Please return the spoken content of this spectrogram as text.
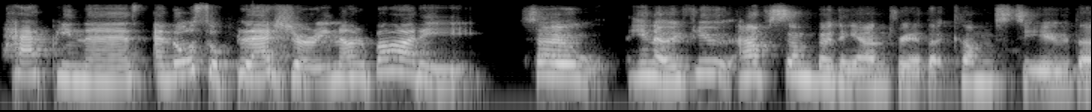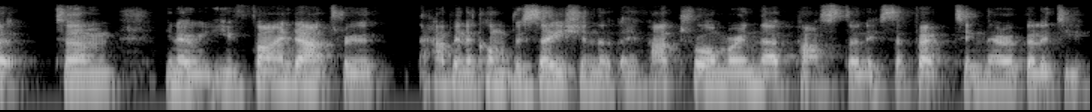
happiness and also pleasure in our body. So you know if you have somebody andrea that comes to you that um, you know you find out through having a conversation that they've had trauma in their past and it's affecting their ability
